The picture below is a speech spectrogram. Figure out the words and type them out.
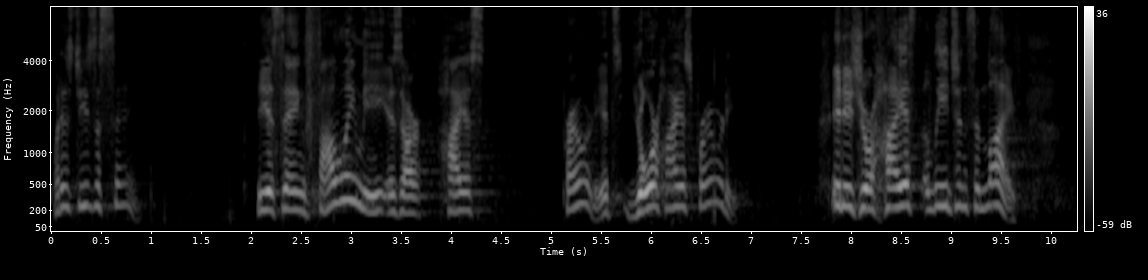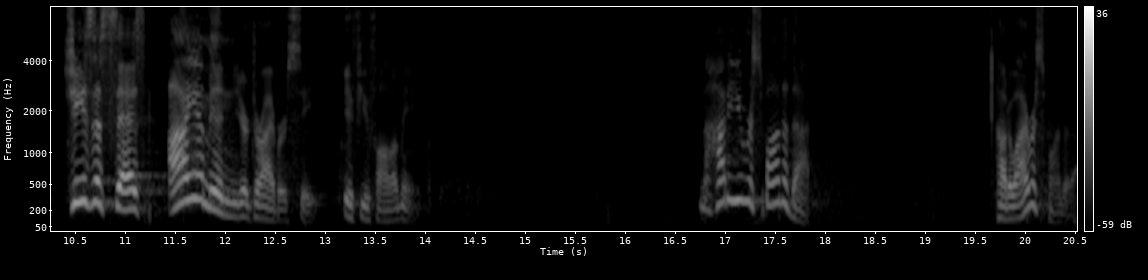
What is Jesus saying? He is saying, following me is our highest priority. It's your highest priority. It is your highest allegiance in life. Jesus says, I am in your driver's seat if you follow me. Now, how do you respond to that? How do I respond to that?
